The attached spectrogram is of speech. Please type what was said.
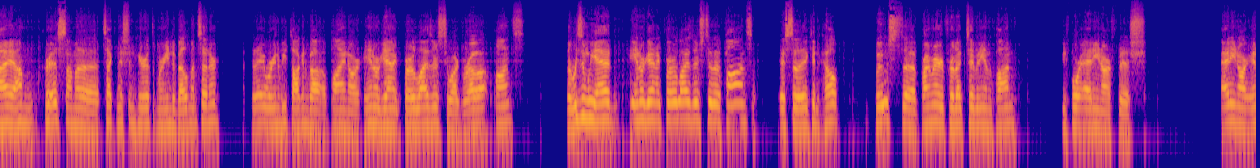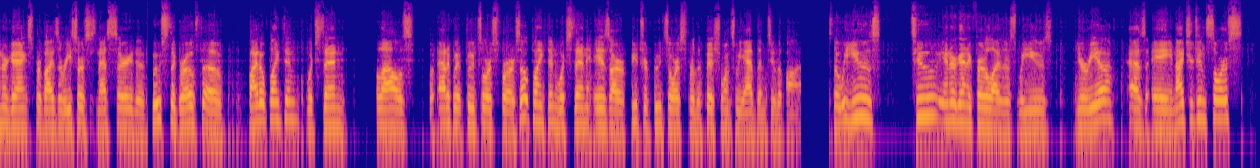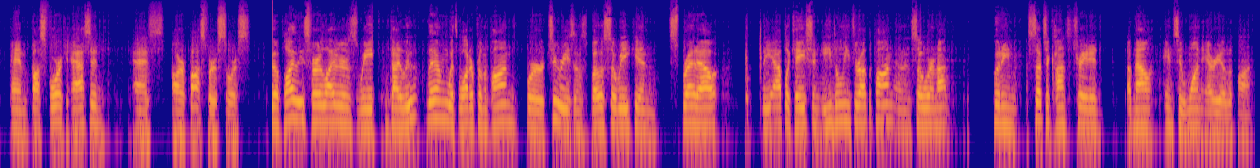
Hi, I'm Chris. I'm a technician here at the Marine Development Center. Today we're going to be talking about applying our inorganic fertilizers to our grow out ponds. The reason we add inorganic fertilizers to the ponds is so they can help boost the primary productivity in the pond before adding our fish. Adding our inorganics provides the resources necessary to boost the growth of phytoplankton, which then allows adequate food source for our zooplankton, which then is our future food source for the fish once we add them to the pond. So we use two inorganic fertilizers. We use urea as a nitrogen source and phosphoric acid as our phosphorus source. To apply these fertilizers, we dilute them with water from the pond for two reasons, both so we can spread out the application evenly throughout the pond, and so we're not putting such a concentrated amount into one area of the pond.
